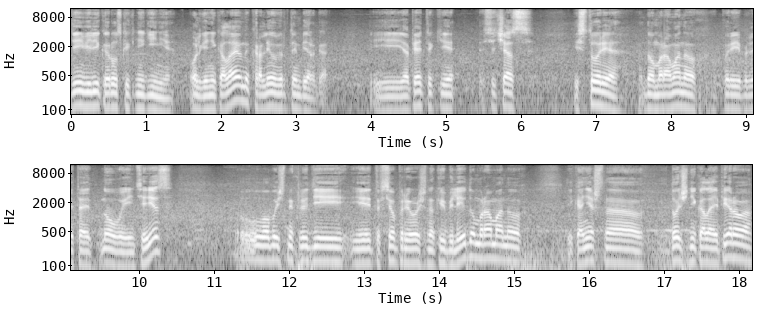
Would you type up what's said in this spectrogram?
День Великой Русской княгини Ольги Николаевны, королевы Вертемберга. И опять-таки сейчас история дома Романовых приобретает новый интерес у обычных людей, и это все приурочено к юбилею дома Романовых. И, конечно, дочь Николая I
